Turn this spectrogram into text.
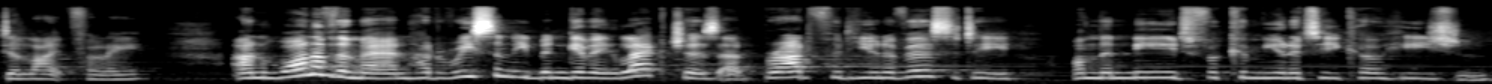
delightfully, and one of the men had recently been giving lectures at Bradford University on the need for community cohesion.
